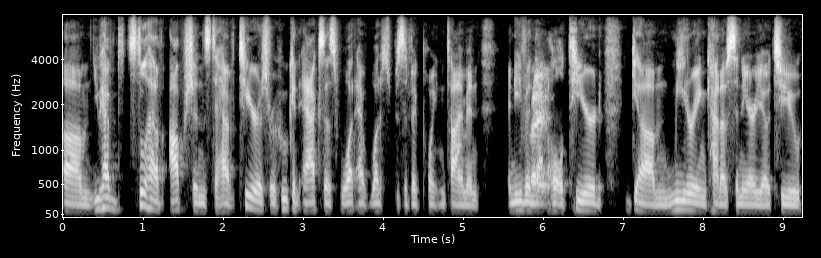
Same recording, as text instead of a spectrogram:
um, you have still have options to have tiers for who can access what at what specific point in time and and even right. that whole tiered um, metering kind of scenario to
